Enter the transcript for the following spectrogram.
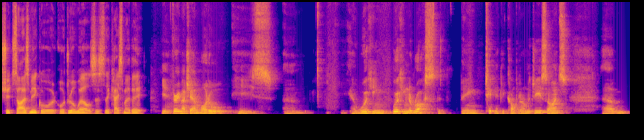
shoot seismic or, or drill wells, as the case may be. Yeah, very much our model is um, you know, working working the rocks, being technically competent on the geoscience. Um,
